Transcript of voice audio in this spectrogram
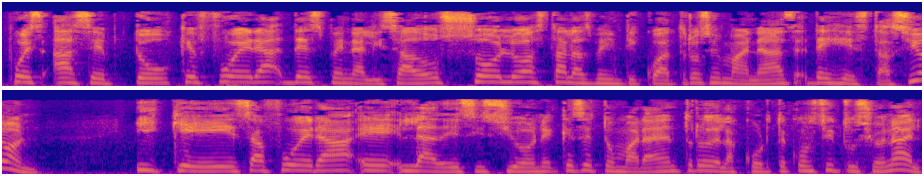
pues aceptó que fuera despenalizado solo hasta las 24 semanas de gestación y que esa fuera eh, la decisión que se tomara dentro de la Corte Constitucional.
